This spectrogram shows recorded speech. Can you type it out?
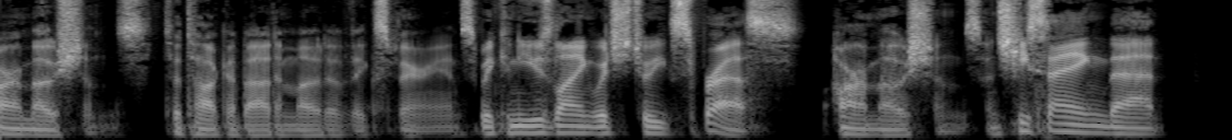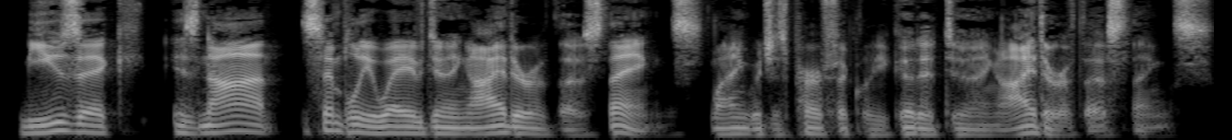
our emotions to talk about emotive experience. We can use language to express our emotions. And she's saying that music is not simply a way of doing either of those things. Language is perfectly good at doing either of those things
